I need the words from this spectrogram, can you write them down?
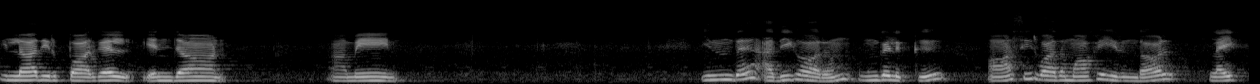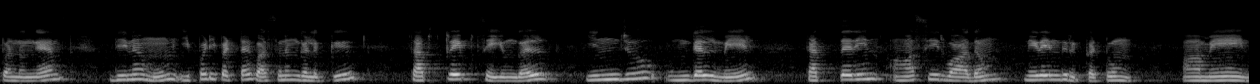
இல்லாதிருப்பார்கள் என்றான். அமேன் இந்த அதிகாரம் உங்களுக்கு ஆசீர்வாதமாக இருந்தால் லைக் பண்ணுங்க. தினமும் இப்படிப்பட்ட வசனங்களுக்கு சப்ஸ்கிரைப் செய்யுங்கள். இன்று உங்கள் மேல் கத்தரின் ஆசீர்வாதம் நிறைந்திருக்கட்டும். ஆமேன்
